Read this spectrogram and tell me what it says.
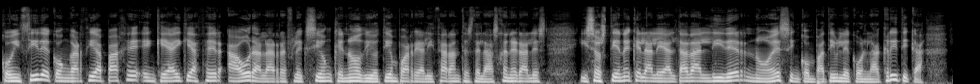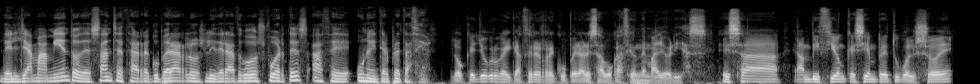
Coincide con García Paje en que hay que hacer ahora la reflexión que no dio tiempo a realizar antes de las generales y sostiene que la lealtad al líder no es incompatible con la crítica del llamamiento de Sánchez a recuperar los liderazgos fuertes hace una interpretación. Lo que yo creo que hay que hacer es recuperar esa vocación de mayorías, esa ambición que siempre tuvo el PSOE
